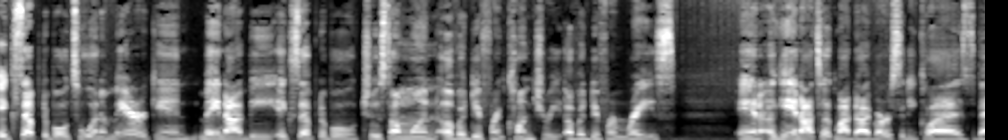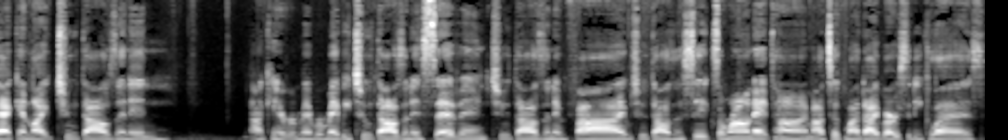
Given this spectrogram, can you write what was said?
acceptable to an American may not be acceptable to someone of a different country, of a different race. And again, I took my diversity class back in like 2000 and I can't remember, maybe 2007, 2005, 2006, around that time, I took my diversity class.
